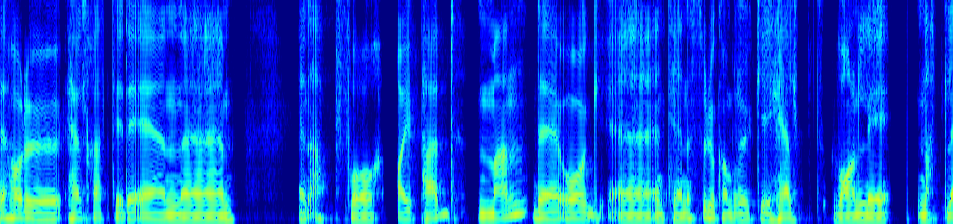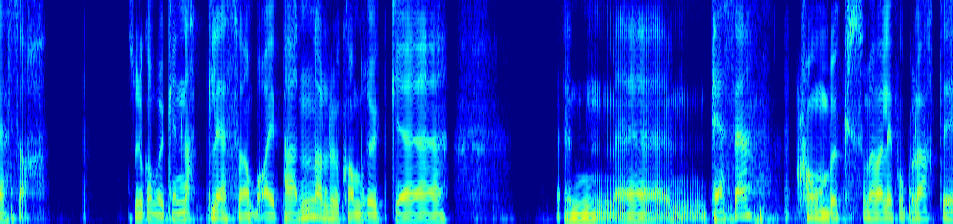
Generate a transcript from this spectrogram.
det har du helt rett i. Det er en, eh, en app for iPad, men det er òg eh, en tjeneste du kan bruke i helt vanlig nettleser. Så du kan bruke nettleseren på iPaden, eller du kan bruke PC. Chromebooks, som er veldig populært i,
